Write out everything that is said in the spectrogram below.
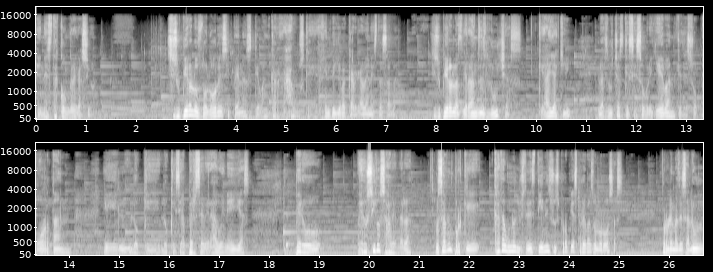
en esta congregación, si supiera los dolores y penas que van cargados, que la gente lleva cargada en esta sala, si supiera las grandes luchas que hay aquí, las luchas que se sobrellevan, que se soportan, lo, que, lo que se ha perseverado en ellas, pero, pero sí lo saben, ¿verdad? Lo saben porque cada uno de ustedes tiene sus propias pruebas dolorosas. Problemas de salud,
